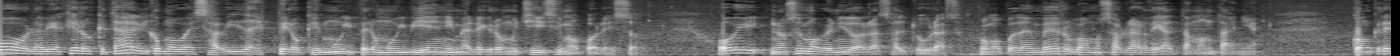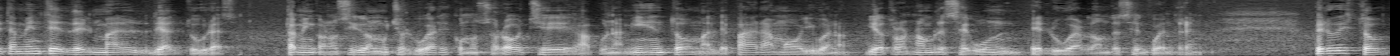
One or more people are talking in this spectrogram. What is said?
Hola viajeros, ¿qué tal? ¿Cómo va esa vida? Espero que muy pero muy bien y me alegro muchísimo por eso. Hoy nos hemos venido a las alturas. Como pueden ver vamos a hablar de alta montaña, concretamente del mal de alturas, también conocido en muchos lugares como soroche, apunamiento, mal de páramo y bueno, y otros nombres según el lugar donde se encuentren. Pero esto,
